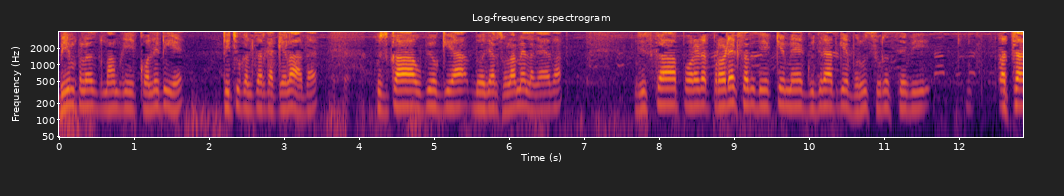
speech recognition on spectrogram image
भीम प्लस नाम की क्वालिटी है टिचू कल्चर का केला आता है। उसका उपयोग किया 2016 में लगाया था। जिसका प्रोडक्शन देख के मैं गुजरात के भरूच सूरत से भी अच्छा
